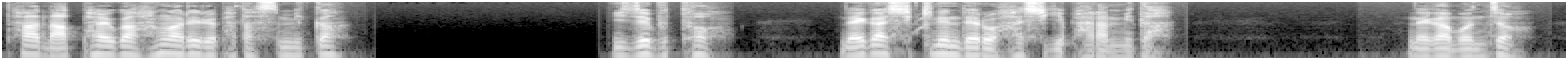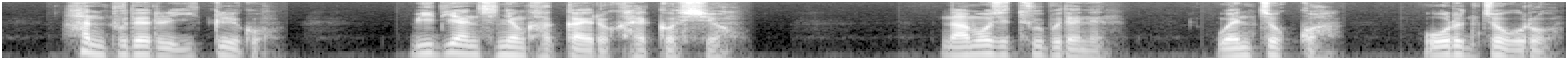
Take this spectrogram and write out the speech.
다 나팔과 항아리를 받았습니까? 이제부터 내가 시키는 대로 하시기 바랍니다. 내가 먼저 한 부대를 이끌고 미디안 진영 가까이로 갈 것이요. 나머지 두 부대는 왼쪽과 오른쪽으로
